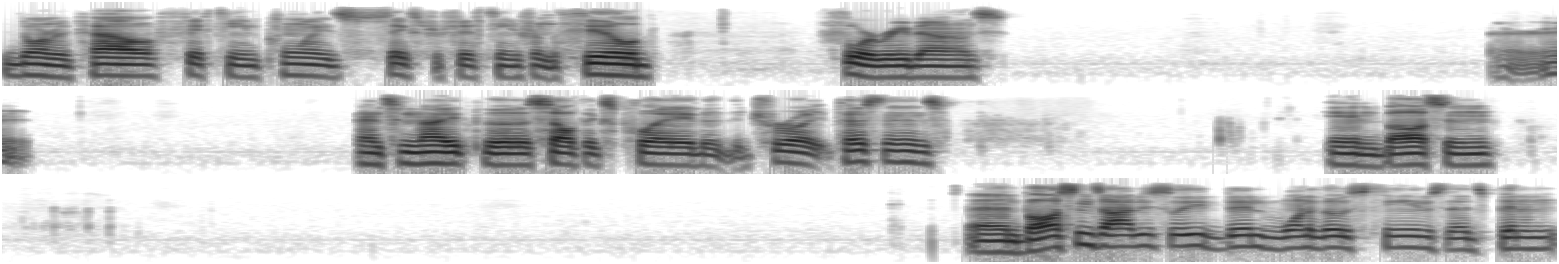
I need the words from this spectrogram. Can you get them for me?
Norman Powell, 15 points, 6 for 15 from the field, 4 rebounds. All right. And tonight the Celtics play the Detroit Pistons in Boston. And Boston's obviously been one of those teams that's been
